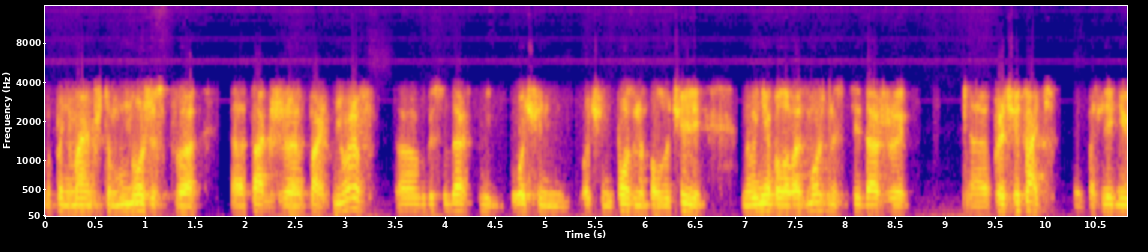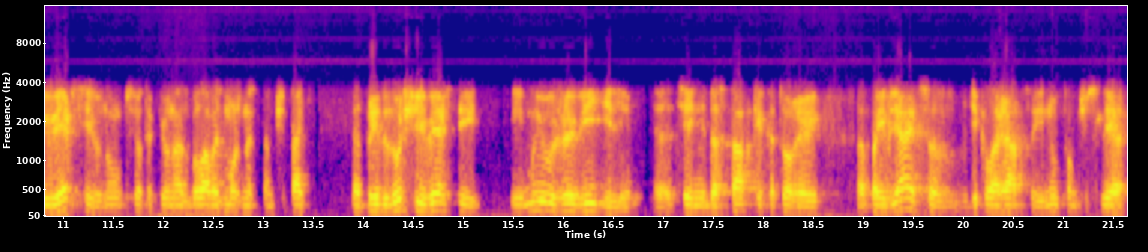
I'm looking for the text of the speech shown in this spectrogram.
Мы понимаем, что множество Э, также партнеров э, в государстве очень, очень поздно получили, но не было возможности даже э, прочитать последнюю версию. Ну, все-таки у нас была возможность там читать предыдущие версии, и мы уже видели те недостатки, которые появляются в декларации, ну, в том числе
